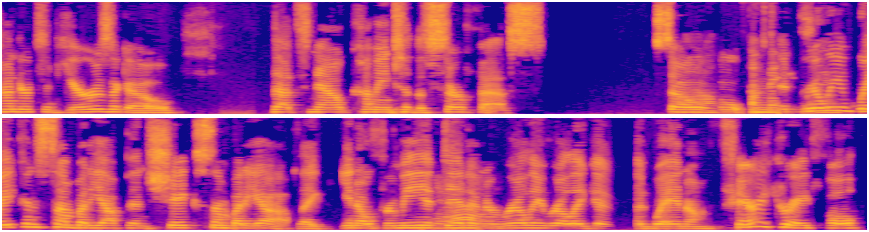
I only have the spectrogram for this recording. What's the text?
hundreds of years ago that's now coming to the surface. So wow. it really wakens somebody up and shakes somebody up. Like you know for me it yeah. did in a really really good way and I'm very grateful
